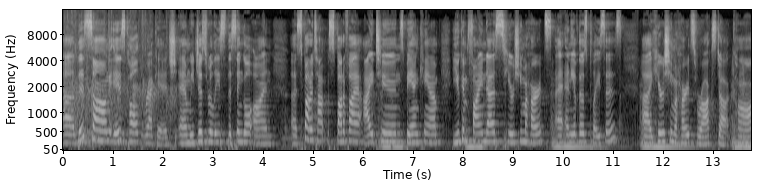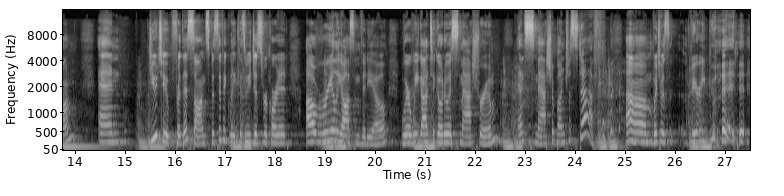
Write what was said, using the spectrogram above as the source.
uh, this song is called Wreckage, and we just released the single on uh, Spotify, Spotify, iTunes, Bandcamp. You can find us, Hiroshima Hearts, at any of those places. Uh, HiroshimaHeartsRocks.com. And YouTube for this song specifically, because we just recorded a really awesome video where we got to go to a smash room and smash a bunch of stuff, um, which was very good.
